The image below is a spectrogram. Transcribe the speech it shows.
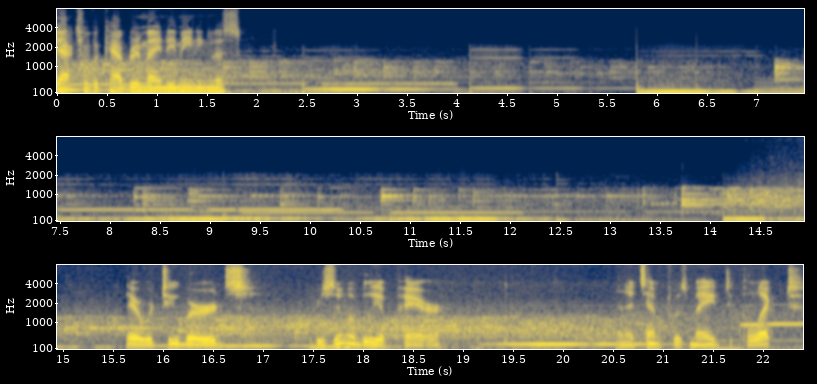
The actual vocabulary may be meaningless. There were two birds, presumably a pair. An attempt was made to collect,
